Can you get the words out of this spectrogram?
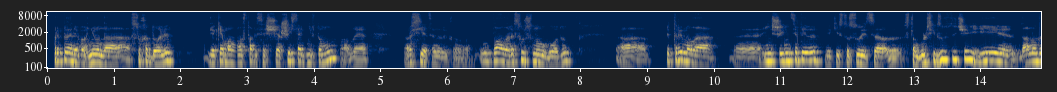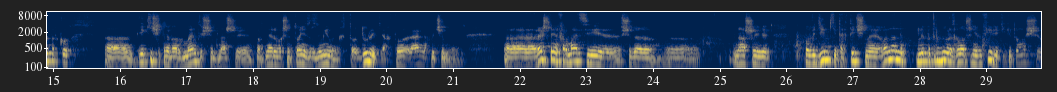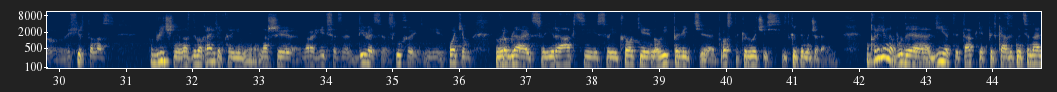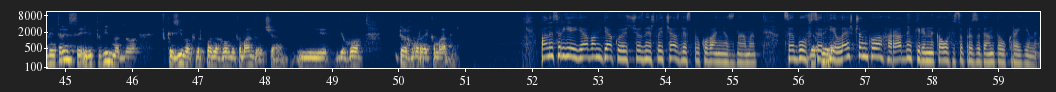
припинення вогню на суходолі, яке мало статися ще 60 днів тому, але Росія це не виконала. Уклала ресурсну угоду, підтримала е, інші ініціативи, які стосуються стамбульських зустрічей, і в даному випадку Які ще треба аргументи, щоб наші партнери в Вашингтоні зрозуміли, хто дурить, а хто реально хоче миру? Е, Решта інформації щодо е, нашої поведінки тактичної, вона не потребує розголошення в ефірі тільки тому, що ефір то нас публічний, у нас демократія в країні. Наші вороги все це дивляться, слухають і потім виробляють свої реакції, свої кроки на відповідь, е, просто керуючись відкритими джерелами. Україна буде діяти так, як підказують національні інтереси, і відповідно до вказівок Верховного головнокомандувача і його переговорної команди. Пане Сергію, я вам дякую, що знайшли час для спілкування з нами. Це був Дякую. Сергій Лещенко, радник керівника офісу президента України.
